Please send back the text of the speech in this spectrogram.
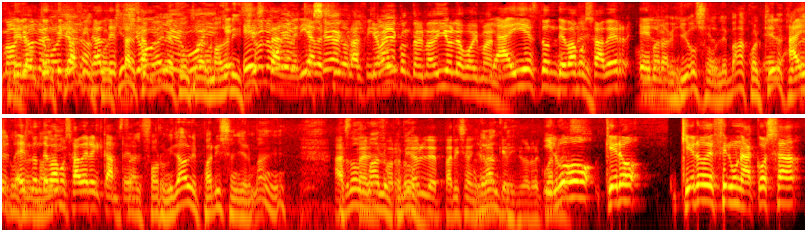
No, de la auténtica final de esta que Champions. Que esta debería que haber sido la al que final. vaya contra el Madrid yo le voy, Manu. Y ahí es donde vamos a ver el. Maravilloso, le va a cualquiera que ahí es donde Madrid. vamos a ver el campeón. Hasta el formidable Paris Saint-Germain. ¿eh? Hasta Perdón, el Manu, formidable. Paris Saint-Germain, que Adelante. lo Y luego quiero, quiero decir una cosa.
